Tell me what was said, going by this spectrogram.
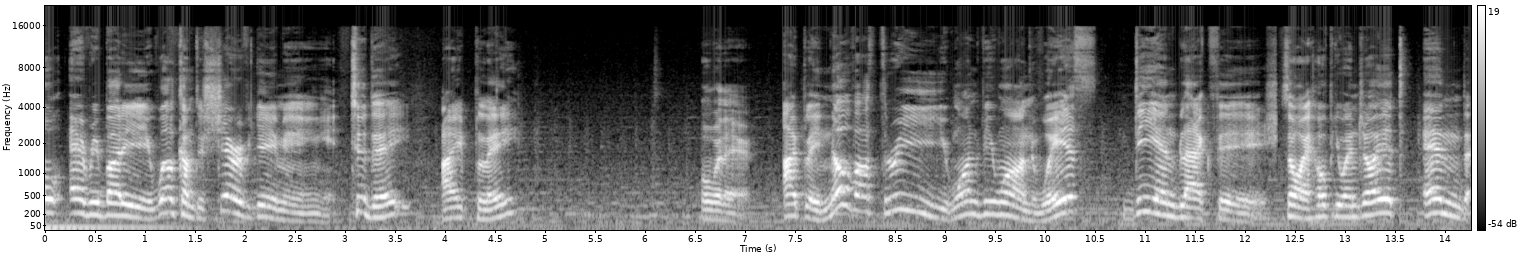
Hello everybody, welcome to Sherif Gaming. Today I play over there. I play Nova 3 1v1 with DN Blackfish. So I hope you enjoy it and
